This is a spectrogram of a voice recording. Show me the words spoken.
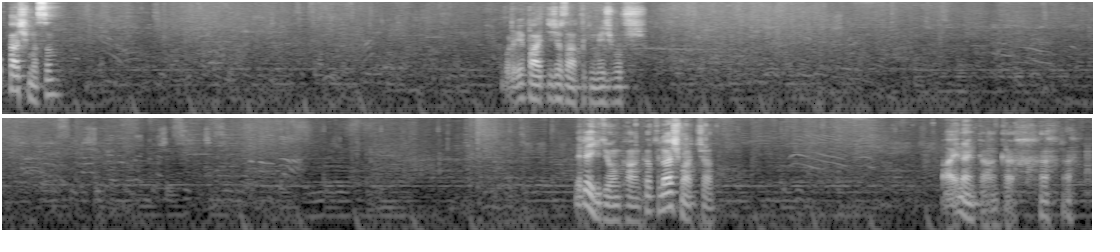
O kaçmasın. Burayı fightlayacağız artık mecbur. Nereye gidiyorsun kanka? Flash mı atacaksın? Aynen kanka.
